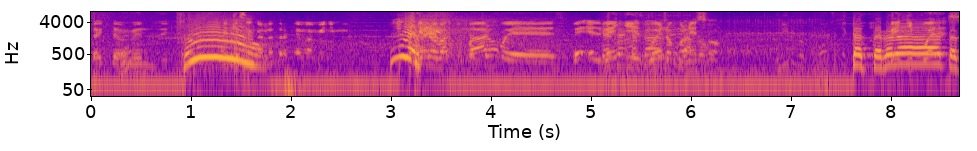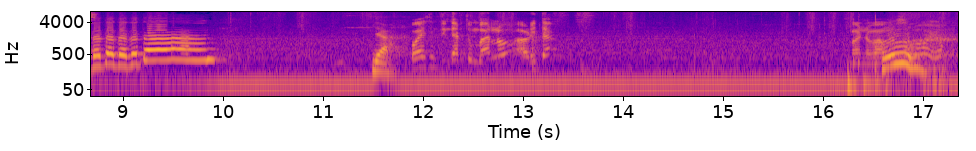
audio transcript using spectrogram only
Exactamente. ¡Uh! Hay que sacar la otra gema mínimo. Yes. ¿Quién lo va a tumbar? Pues el ¿Qué Benji es bueno con eso. Benji. Ya. ¿Puedes intentar tumbarlo ahorita? Bueno, vamos. Uh.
